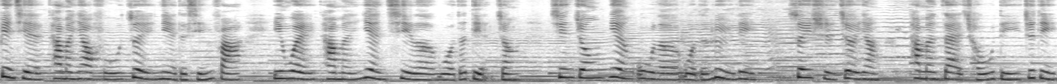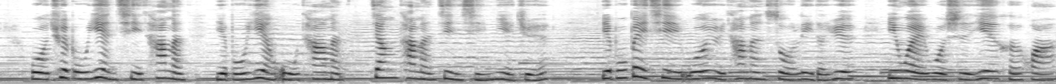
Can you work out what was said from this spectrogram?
并且他们要服罪孽的刑罚，因为他们厌弃了我的典章，心中厌恶了我的律例。虽是这样，他们在仇敌之地。我却不厌弃他们，也不厌恶他们，将他们进行灭绝，也不背弃我与他们所立的约，因为我是耶和华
